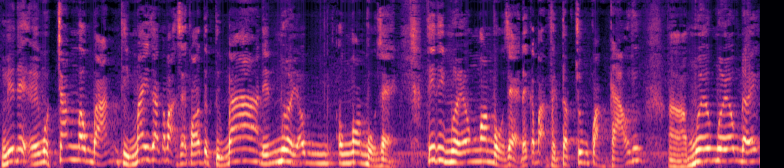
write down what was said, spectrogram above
liên hệ với 100 ông bán thì may ra các bạn sẽ có được từ 3 đến 10 ông ông ngon bổ rẻ. Thế thì 10 ông ngon bổ rẻ đấy các bạn phải tập trung quảng cáo chứ. À, 10 ông 10 ông đấy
